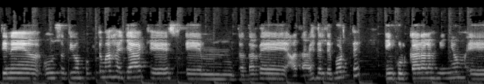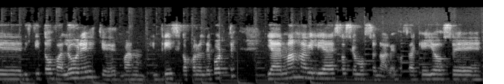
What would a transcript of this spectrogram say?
tiene un sentido un poquito más allá, que es em, tratar de, a través del deporte, inculcar a los niños eh, distintos valores que van intrínsecos con el deporte y además habilidades socioemocionales, o sea, que ellos se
